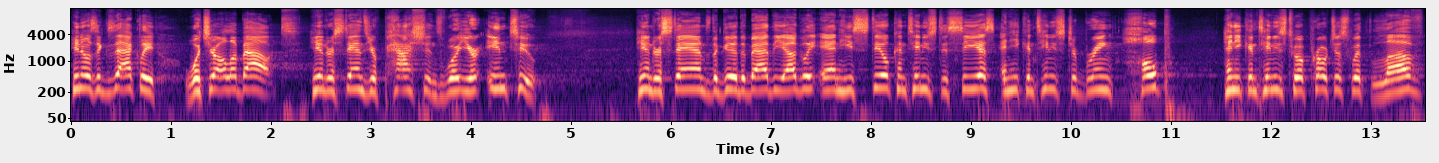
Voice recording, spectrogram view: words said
He knows exactly what you're all about. He understands your passions, what you're into. He understands the good, the bad, the ugly, and he still continues to see us and he continues to bring hope and he continues to approach us with love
